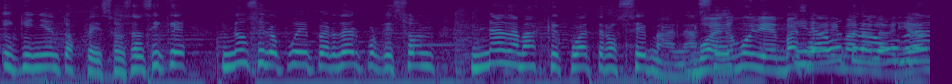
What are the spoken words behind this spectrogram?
y 500 pesos. Así que no se lo puede perder porque son nada más que cuatro semanas. Bueno, ¿eh? muy bien, vaya y la a ver otra obra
